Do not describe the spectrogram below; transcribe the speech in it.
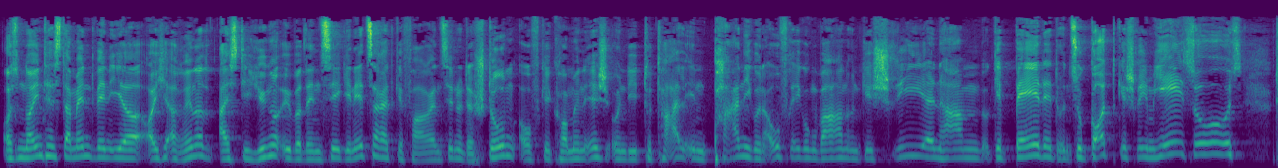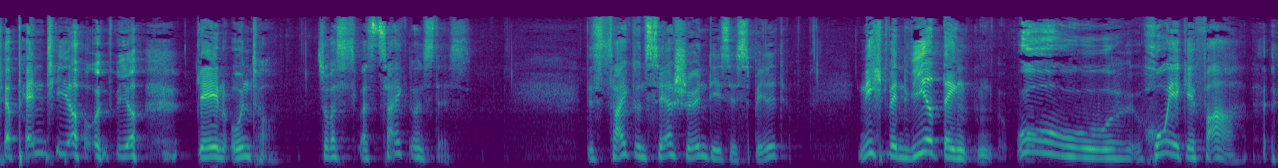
aus dem Neuen Testament, wenn ihr euch erinnert, als die Jünger über den See Genezareth gefahren sind und der Sturm aufgekommen ist und die total in Panik und Aufregung waren und geschrien haben, gebetet und zu Gott geschrieben, Jesus, der pennt hier und wir gehen unter. So was, was zeigt uns das? Das zeigt uns sehr schön dieses Bild. Nicht, wenn wir denken, uh, hohe Gefahr.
